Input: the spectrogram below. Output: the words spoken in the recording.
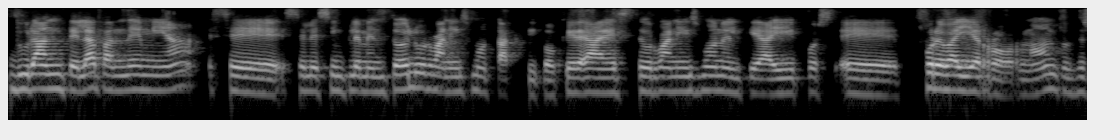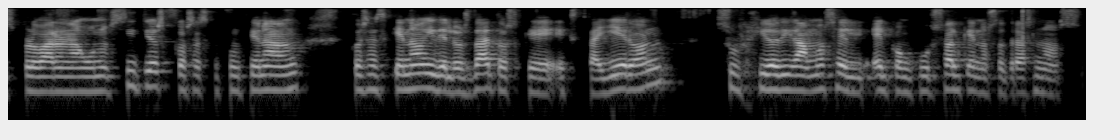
durante la pandemia se, les implementó el urbanismo táctico, que era este urbanismo en el que hay pues, prueba y error. ¿no? Entonces probaron algunos sitios, cosas que funcionaron, cosas que no, y de los datos que extrayeron surgió, digamos, el, concurso al que nosotras nos,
